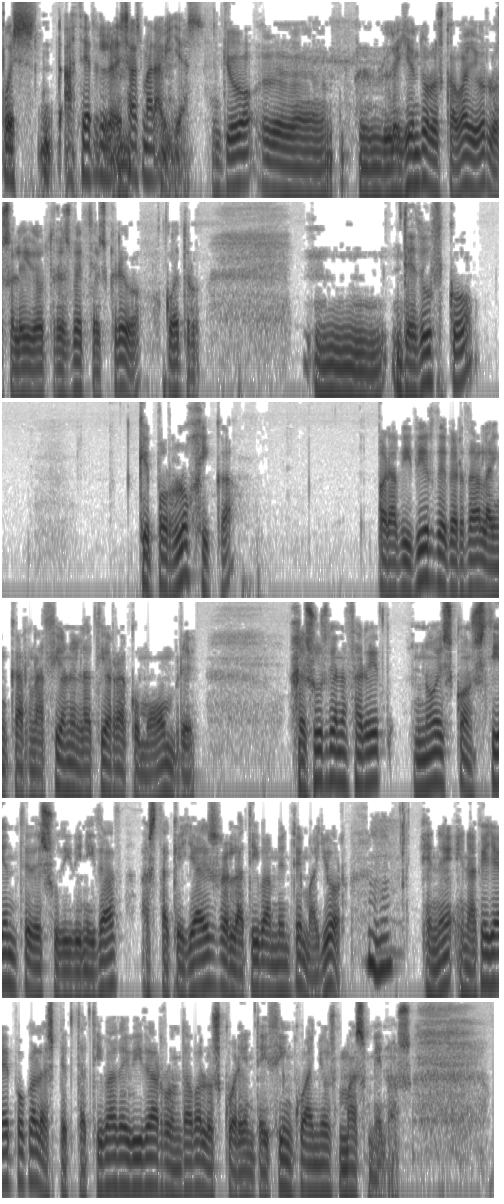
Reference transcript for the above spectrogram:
pues hacer esas maravillas. Yo eh, leyendo los caballos, los he leído tres veces creo, cuatro, mm, deduzco que por lógica, para vivir de verdad la encarnación en la tierra como hombre, Jesús de Nazaret no es consciente de su divinidad hasta que ya es relativamente mayor. en, en, aquella época la expectativa de vida rondaba los 45 años más menos.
